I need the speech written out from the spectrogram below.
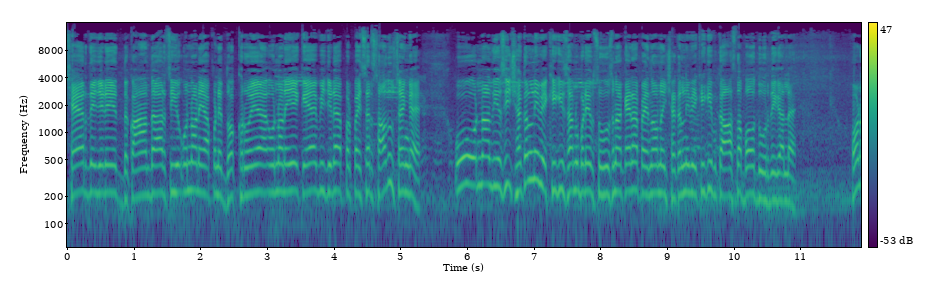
ਸ਼ਹਿਰ ਦੇ ਜਿਹੜੇ ਦੁਕਾਨਦਾਰ ਸੀ, ਉਹਨਾਂ ਨੇ ਆਪਣੇ ਦੁੱਖ ਰੋਇਆ। ਉਹਨਾਂ ਨੇ ਇਹ ਕਿਹਾ ਵੀ ਜਿਹੜਾ ਪ੍ਰੋਫੈਸਰ ਸਾਧੂ ਸਿੰਘ ਹੈ, ਉਹ ਉਹਨਾਂ ਦੀ ਅਸੀਂ ਸ਼ਕਲ ਨਹੀਂ ਵੇਖੀਗੀ ਸਾਨੂੰ ਬੜੇ ਅਫਸੋਸ ਨਾਲ ਕਹਿਣਾ ਪੈਂਦਾ, ਉਹਨਾਂ ਦੀ ਸ਼ਕਲ ਨਹੀਂ ਵੇਖੀਗੀ ਵਿਕਾਸ ਤਾਂ ਬਹੁਤ ਦੂਰ ਦੀ ਗੱਲ ਹੈ। ਹੁਣ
